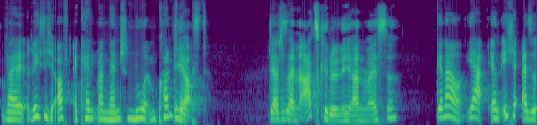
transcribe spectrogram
Weil richtig oft erkennt man Menschen nur im Kontext. Der hatte seinen Arztkittel nicht an, weißt du? Genau, ja. Und ich, also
